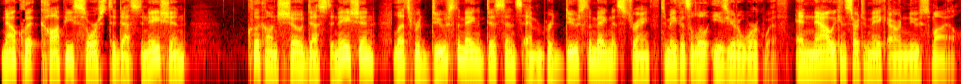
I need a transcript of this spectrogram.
Now click copy source to destination, click on show destination. Let's reduce the magnet distance and reduce the magnet strength to make this a little easier to work with. And now we can start to make our new smile.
